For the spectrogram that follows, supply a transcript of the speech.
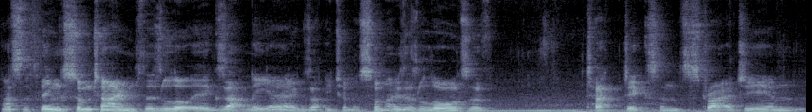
That's the thing. Sometimes there's lo- exactly, yeah, exactly. Sometimes there's loads of tactics and strategy and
